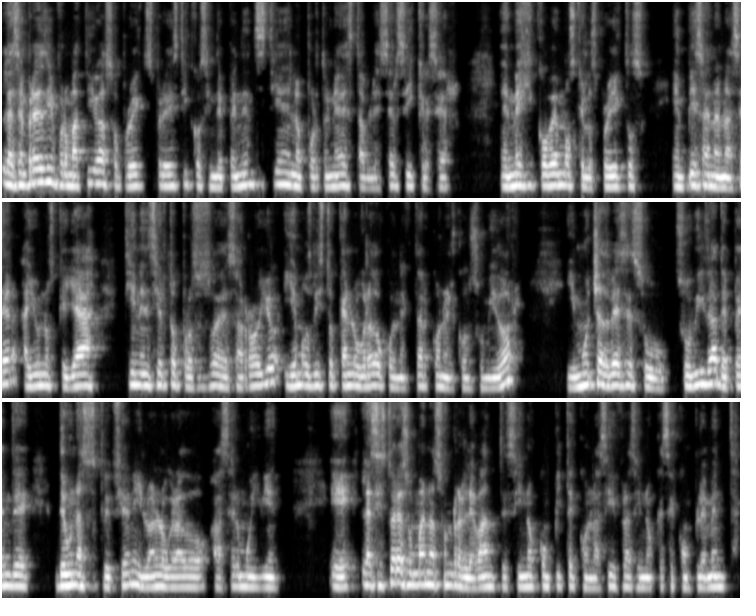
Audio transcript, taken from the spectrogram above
las empresas informativas o proyectos periodísticos independientes tienen la oportunidad de establecerse y crecer. En México vemos que los proyectos empiezan a nacer, hay unos que ya tienen cierto proceso de desarrollo y hemos visto que han logrado conectar con el consumidor y muchas veces su, vida depende de una suscripción y lo han logrado hacer muy bien. Eh, las historias humanas son relevantes y no compiten con las cifras, sino que se complementan.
